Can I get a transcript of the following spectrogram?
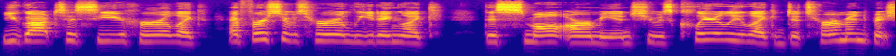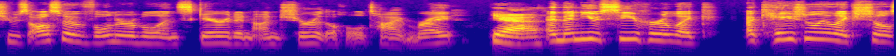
you got to see her like at first it was her leading like this small army and she was clearly like determined but she was also vulnerable and scared and unsure the whole time right Yeah. and then you see her like occasionally like she'll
